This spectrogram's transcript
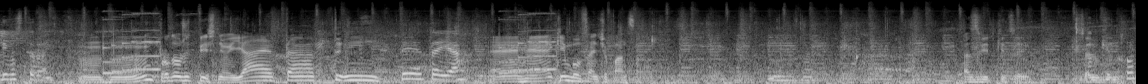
Левосторонний. Угу. Продовжить пісню. Я это ти. Ты это я. Еге. Ким був Санчо Панса? Не знаю. А звідки цей? Це людина? Кінхоф.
